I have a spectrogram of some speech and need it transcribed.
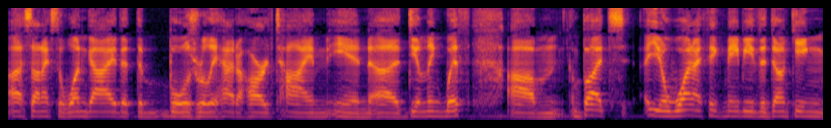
uh, Sonics, the one guy that the Bulls really had a hard time in uh, dealing with. Um, but, you know, one, I think maybe the dunking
